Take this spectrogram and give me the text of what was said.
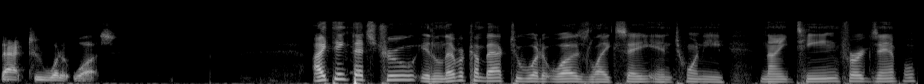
back to what it was. I think that's true. It'll never come back to what it was like, say, in 2019, for example.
